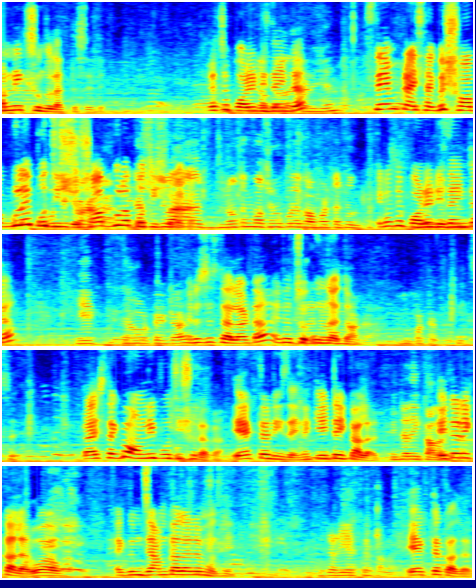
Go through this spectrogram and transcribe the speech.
অনেক সুন্দর লাগতেছে যে। এটা হচ্ছে পরের ডিজাইনটা সেম প্রাইস থাকবে সবগুলোই পঁচিশশো। সবগুলো পঁচিশশো টাকা। নতুন বছর উপলক্ষে অফারটা চলবে এটা হচ্ছে পরের ডিজাইনটা। এটা। হচ্ছে স্যালাডটা এটা হচ্ছে উন্নাটা আছে। প্রাইস থাকবে অনলি পঁচিশশো টাকা। একটা ডিজাইন নাকি এটাই কালার এটারই কালার এটারই কালার ওয়াও একদম জাম কালারের মধ্যে। এটারই একটা কালার এ একটা কালার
